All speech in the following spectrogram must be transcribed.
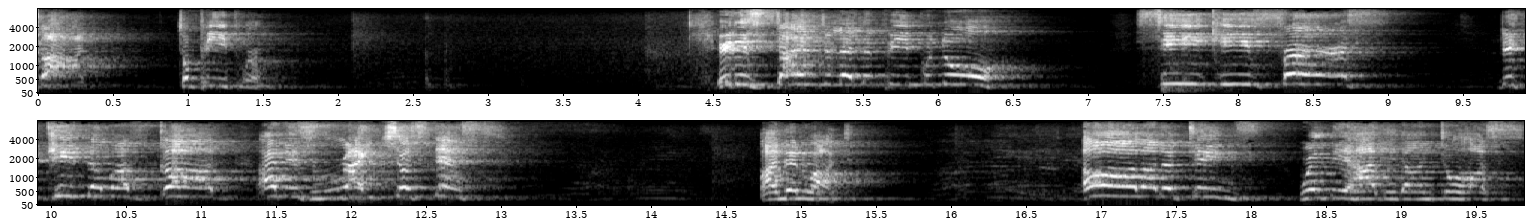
God to people. It is time to let the people know seek ye first the kingdom of God and his righteousness. And then what? All other things will be added unto us.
